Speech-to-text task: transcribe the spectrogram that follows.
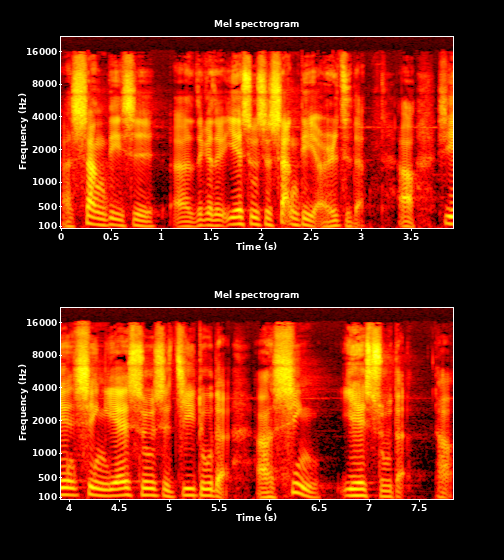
啊，上帝是呃这个这个耶稣是上帝儿子的啊，先信耶稣是基督的啊，信耶稣的啊，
